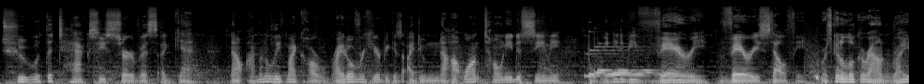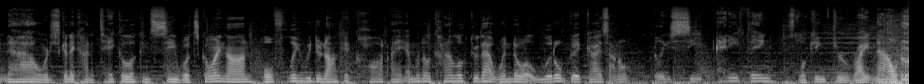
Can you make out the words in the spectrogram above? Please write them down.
to the taxi service again. Now, I'm going to leave my car right over here because I do not want Tony to see me. But we need to be very, very stealthy. We're just going to look around right now. We're just going to kind of take a look and see what's going on. Hopefully, we do not get caught. I am going to kind of look through that window a little bit, guys. I don't really see anything. Just looking through right now.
